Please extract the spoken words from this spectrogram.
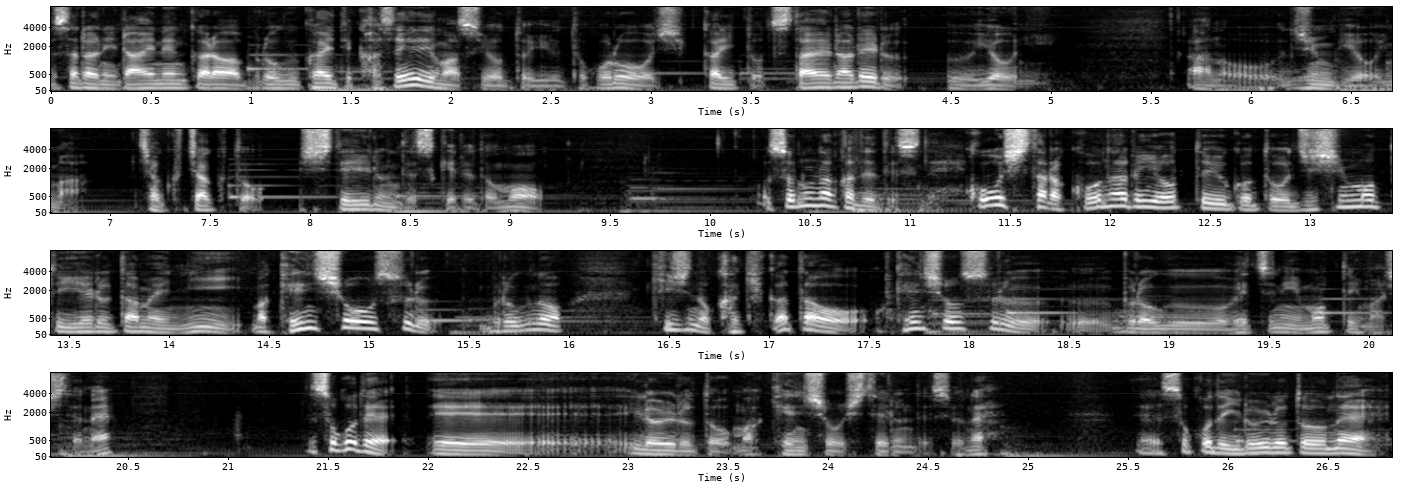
さらに来年からはブログ書いて稼いでますよというところをしっかりと伝えられるようにあの準備を今着々としているんですけれどもその中でですねこうしたらこうなるよということを自信持って言えるために、まあ、検証するブログの記事の書き方を検証するブログを別に持っていましてねそこで、えー、いろいろと、まあ、検証してるんですよね。そこでいろいろとね、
